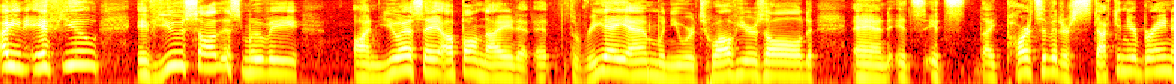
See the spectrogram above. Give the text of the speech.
I mean, if you if you saw this movie on USA Up All Night at, at 3 a.m. when you were 12 years old, and it's it's like parts of it are stuck in your brain,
